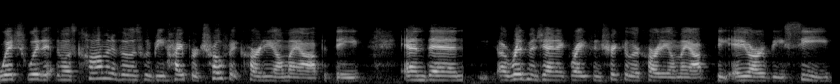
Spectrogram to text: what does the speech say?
which would the most common of those would be hypertrophic cardiomyopathy, and then arrhythmogenic right ventricular cardiomyopathy (ARVC)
